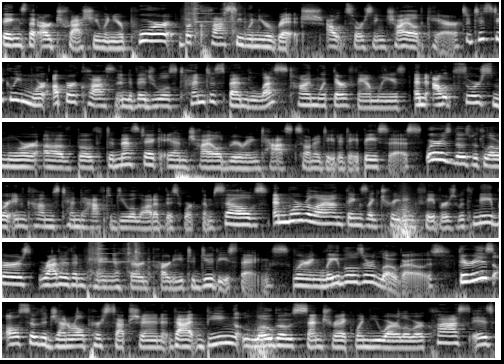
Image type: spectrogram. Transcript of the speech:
things that are trashy when you're poor, but classy when you're rich. Outsourcing childcare. Statistically, more upper class individuals tend to spend less time with their families and outsource more of both domestic and child rearing tasks on a day to day basis. Whereas those with lower incomes tend to have to do a lot of this work themselves and more rely on things like trading favors with neighbors rather than paying a third party to do these things. Wearing labels or logos. There is also the general perception that being logo centric when you are lower class is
